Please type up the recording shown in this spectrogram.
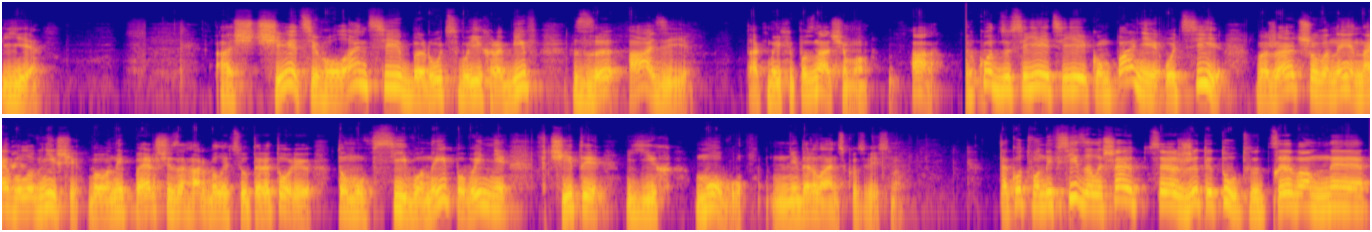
Є. А ще ці голландці беруть своїх рабів з Азії. Так ми їх і позначимо. А. Так от з усієї цієї компанії, оці Вважають, що вони найголовніші, бо вони перші загарбали цю територію. Тому всі вони повинні вчити їх мову нідерландську, звісно. Так от вони всі залишаються жити тут. Це вам не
